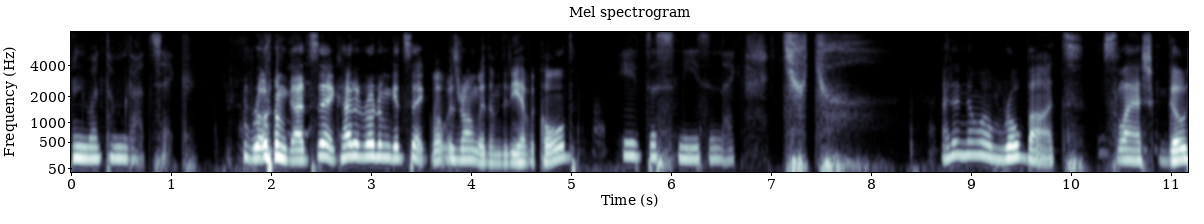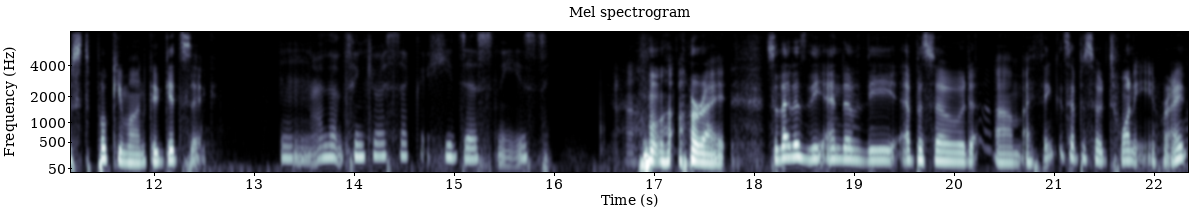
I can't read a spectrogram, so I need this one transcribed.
And Rotom got sick. Rotom got sick. How did Rotom get sick? What was wrong with him? Did he have a cold? He just sneezed and like, I didn't know a robot slash ghost Pokemon could get sick. mm, I don't think he was sick. He just sneezed. All right. So that is the end of the episode. Um, I think it's episode 20, right?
